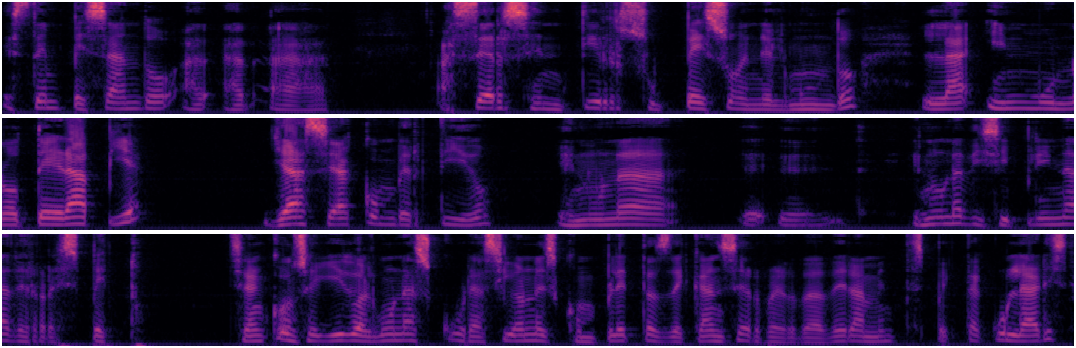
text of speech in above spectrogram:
está empezando a, hacer sentir su peso en el mundo, la inmunoterapia ya se ha convertido en una, eh, eh, en una disciplina de respeto. Se han conseguido algunas curaciones completas de cáncer verdaderamente espectaculares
